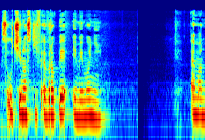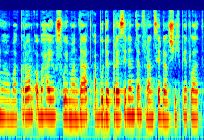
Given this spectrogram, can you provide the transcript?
s účinností v Evropě i mimo ní. Emmanuel Macron obhajil svůj mandát a bude prezidentem Francie dalších pět let.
